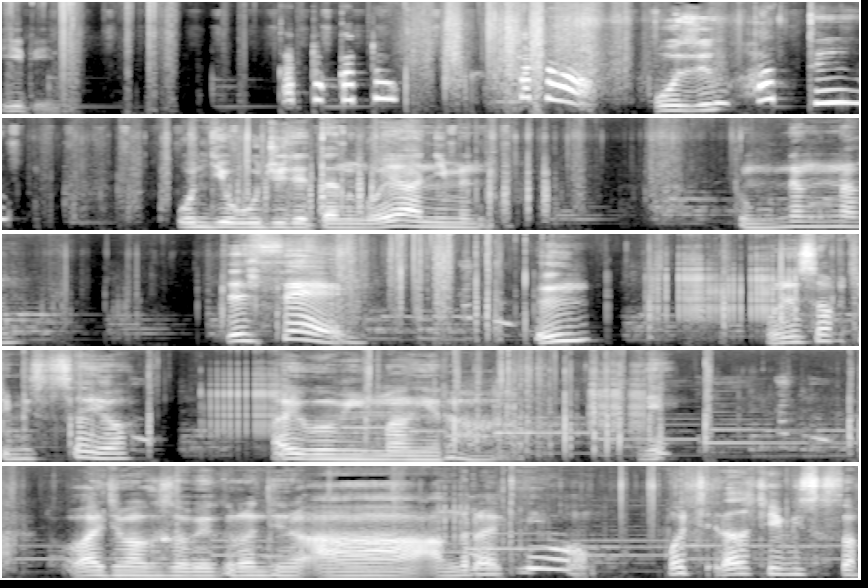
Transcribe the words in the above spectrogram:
1인 까똑 까똑 까똑 오즈 하트 온지 5주 됐다는 거야? 아니면 웅랑랑 쌤 응? 오늘 수업 재밌었어요. 아이고 민망해라. 예? 마지막 수업에 그런지는 아안 그럴게요. 어찌라도 재밌었어.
